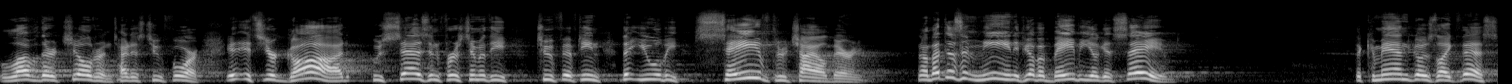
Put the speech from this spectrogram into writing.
love their children, Titus 2.4. It, it's your God who says in 1 Timothy 2.15 that you will be saved through childbearing. Now, that doesn't mean if you have a baby, you'll get saved. The command goes like this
